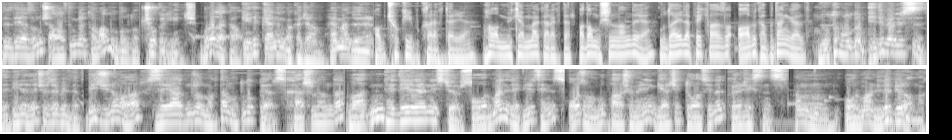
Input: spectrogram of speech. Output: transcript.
dilde yazılmış altın bir tomal mı buldun? Çok ilginç. Burada kal. Gidip kendim bakacağım. Hemen dönerim. Abi çok iyi bu karakter ya. Valla mükemmel karakter. Adam ışınlandı ya. Bu dayıyla pek fazla. Abi kapıdan geldi. Notu buldum. Dili belirsizdi. Yine de çözebildim. Biz Junomalar size yardımcı olmaktan mutluluk duyarız. Karşılığında vadinin hediyelerini istiyoruz. Orman ile birseniz o zaman bu parşömenin gerçek doğasını göreceksiniz. Hmm, orman ile bir olmak.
